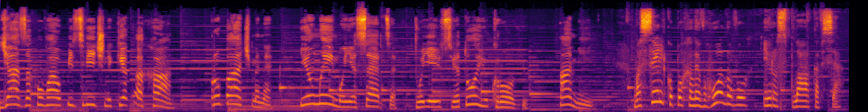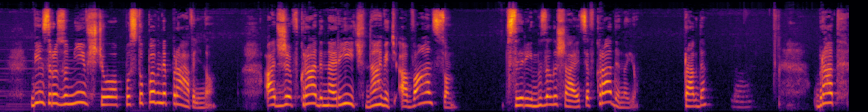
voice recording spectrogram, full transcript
Я заховав підсвічник, як Ахан. Пробач мене і омий моє серце твоєю святою кров'ю. Амінь. Василько похилив голову і розплакався. Він зрозумів, що поступив неправильно, адже вкрадена річ навіть авансом все рівно залишається вкраденою. Правда? Брат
